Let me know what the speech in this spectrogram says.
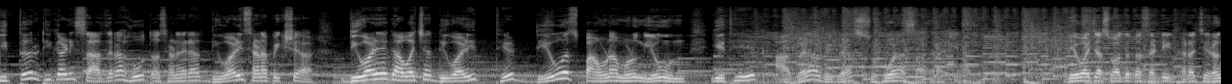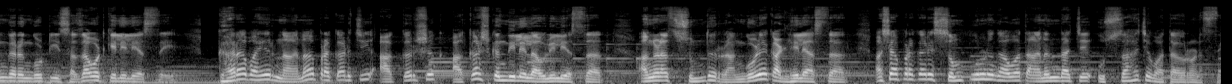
इतर ठिकाणी साजरा होत असणाऱ्या दिवाळी सणापेक्षा दिवाळे गावाच्या दिवाळीत थेट देवच पाहुणा म्हणून येऊन येथे एक आगळा वेगळा सोहळा साजरा केला देवाच्या स्वागतासाठी घराची रंगरंगोटी सजावट केलेली असते. घराबाहेर नाना प्रकारची आकर्षक आकाशकंदिले लावलेली असतात. अंगणात सुंदर रांगोळ्या काढलेल्या असतात. अशा प्रकारे संपूर्ण गावात आनंदाचे उत्साहाचे वातावरण असते.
